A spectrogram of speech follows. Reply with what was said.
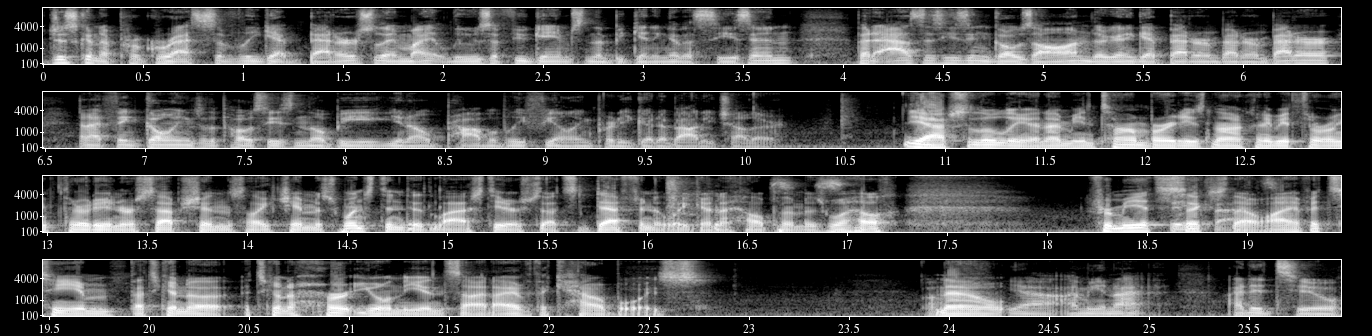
just going to progressively get better. So they might lose a few games in the beginning of the season, but as the season goes on, they're going to get better and better and better. And I think going into the postseason, they'll be you know probably feeling pretty good about each other. Yeah, absolutely. And I mean, Tom Brady is not going to be throwing 30 interceptions like Jameis Winston did last year, so that's definitely going to help them as well. For me, it's Big six though. I have a team that's gonna it's gonna hurt you on the inside. I have the Cowboys. Now, Yeah, I mean, I I did too,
